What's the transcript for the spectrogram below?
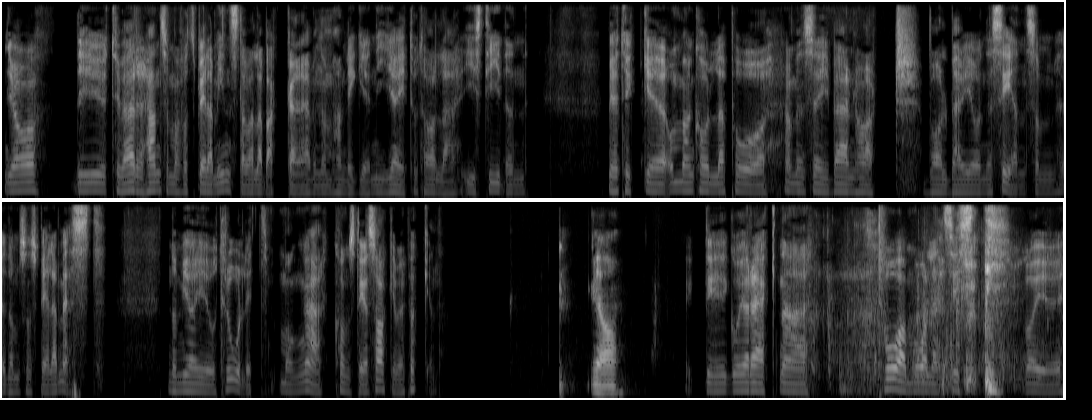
Ja, det är ju tyvärr han som har fått spela minst av alla backar, även om han ligger nia i totala istiden. Men jag tycker om man kollar på, ja men säg Bernhardt, Wahlberg och Nässén som är de som spelar mest. De gör ju otroligt många konstiga saker med pucken. Ja. Det går ju att räkna två av målen sist var ju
